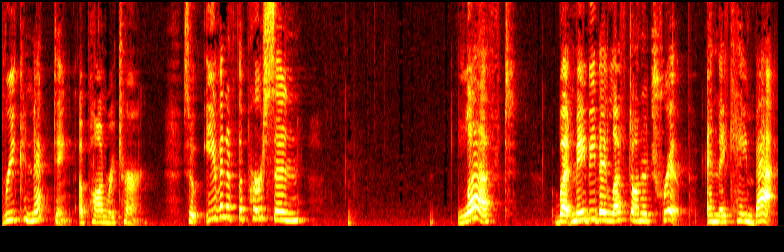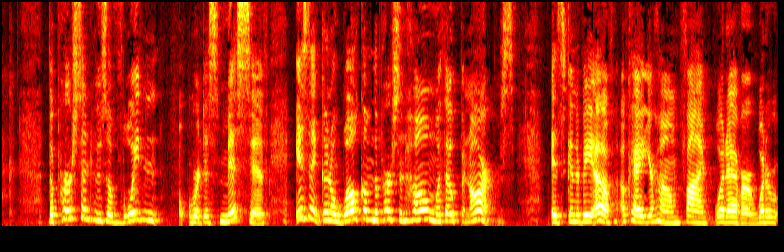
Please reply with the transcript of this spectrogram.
reconnecting upon return. So even if the person left, but maybe they left on a trip and they came back. The person who's avoidant or dismissive isn't going to welcome the person home with open arms. It's going to be, oh, okay, you're home, fine, whatever. What are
